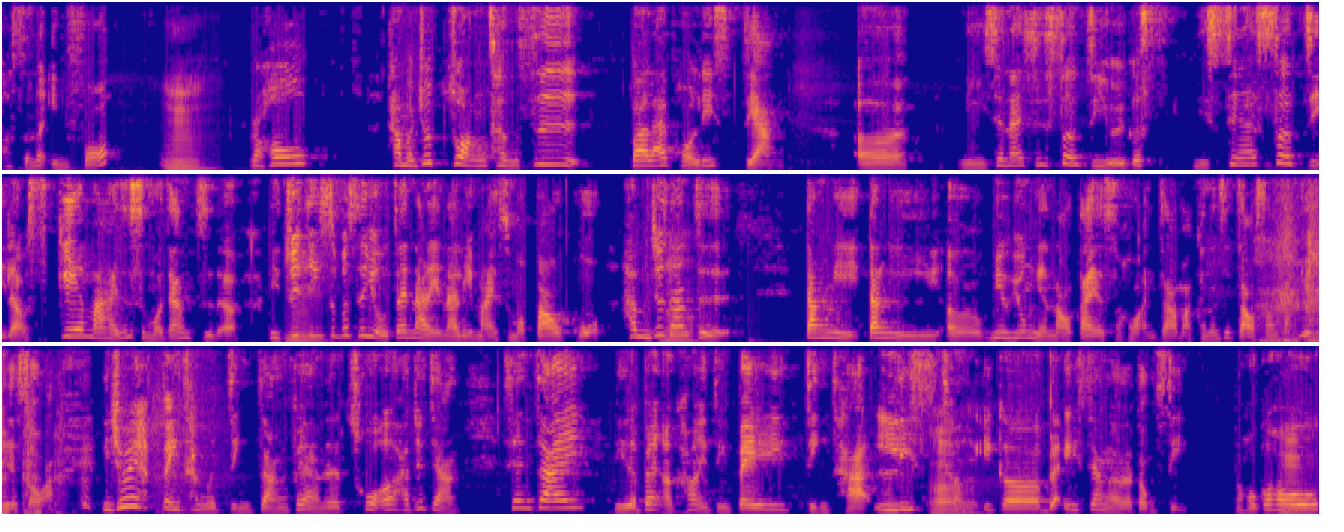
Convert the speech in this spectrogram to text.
personal info，嗯然后他们就装成是巴莱 police 讲，呃，你现在是涉及有一个，你现在涉及了 scam 啊，还是什么这样子的？你最近嗯是不是有在哪里哪里买什么包裹？他们就这样嗯子。当你当你呃没有用你的脑袋的时候啊，你知道吗？可能是早上打给你的时候啊，你就会非常的紧张，非常的错愕。他就讲，现在你的 bank account 已经被警察 list 成嗯一个 blacklist 这样的东西，然后过后，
